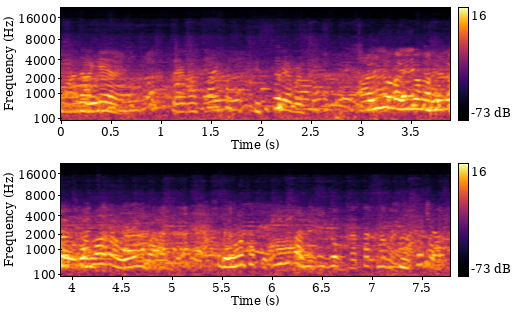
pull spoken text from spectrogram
만약에 내가 디스랩을 써? 아, 이거나, 이거나, 이거나. 음원을 올린 거야. 근데 음원 탑도 1위가 돼. 이거 가딱하면 이거 쓸것 같아.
